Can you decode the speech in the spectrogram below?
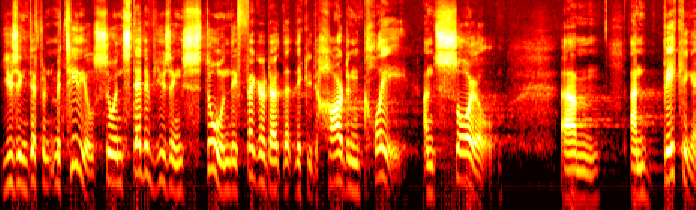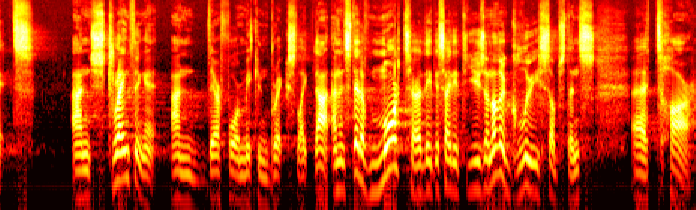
using different materials. So, instead of using stone, they figured out that they could harden clay and soil um, and baking it and strengthening it and therefore making bricks like that. And instead of mortar, they decided to use another gluey substance, uh, tar.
